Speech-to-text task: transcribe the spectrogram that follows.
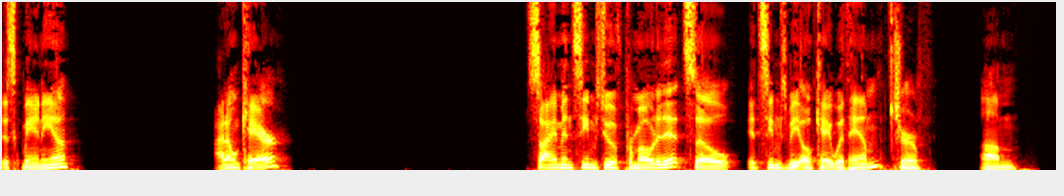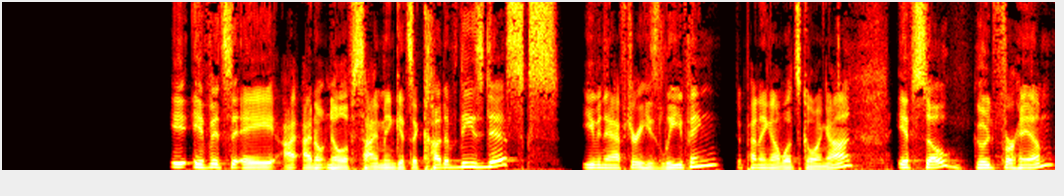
Discmania, I don't care. Simon seems to have promoted it, so it seems to be okay with him. sure Um, if it's a, I, I don't know if Simon gets a cut of these discs even after he's leaving, depending on what's going on. If so, good for him.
